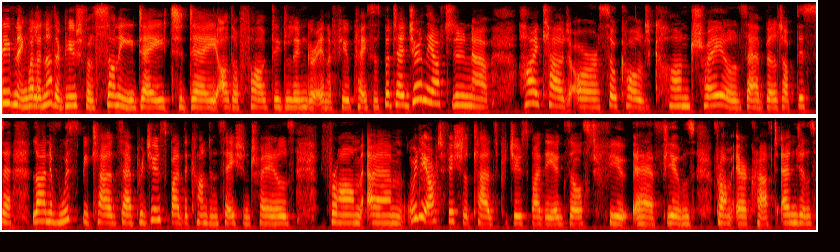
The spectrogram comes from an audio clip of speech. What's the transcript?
evening. Well, another beautiful sunny day today, although fog did linger in a few places. But uh, during the afternoon now, high cloud or so-called contrails uh, built up. This uh, line of wispy clouds uh, produced by the condensation trails from um, really artificial clouds produced by the exhaust uh, fumes from aircraft engines.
